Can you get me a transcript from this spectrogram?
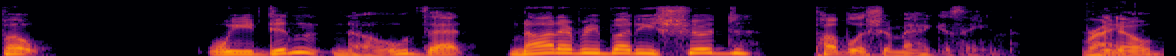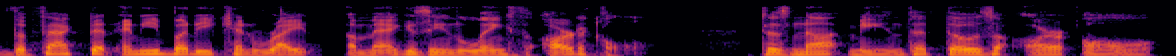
But we didn't know that not everybody should publish a magazine. Right. You know, the fact that anybody can write a magazine length article does not mean that those are all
